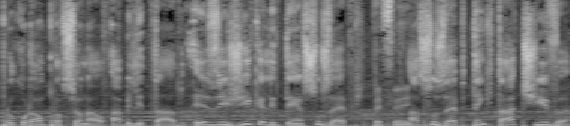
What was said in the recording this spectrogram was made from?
procurar um profissional habilitado, exigir que ele tenha SUSEP. Perfeito. A SUSEP tem que estar ativa.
